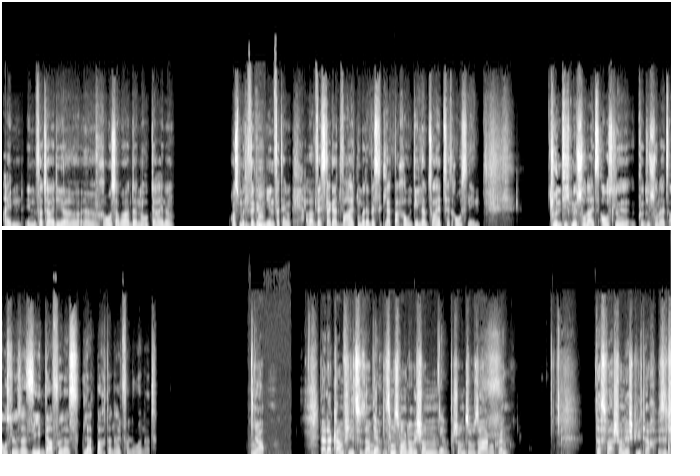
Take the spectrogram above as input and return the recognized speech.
ein Innenverteidiger äh, raus, aber dann rückt der eine aus dem Mittelfeld Hm. in die Innenverteidigung. Aber Westergaard war halt nun mal der beste Gladbacher und den dann zur Halbzeit rausnehmen, könnte ich mir schon als Auslöser, könnte ich schon als Auslöser sehen dafür, dass Gladbach dann halt verloren hat. Ja. Ja, da kam viel zusammen. Ja. Das muss man, glaube ich, schon, Ja. schon so sagen können. Das war schon der Spieltag. Wir sind,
